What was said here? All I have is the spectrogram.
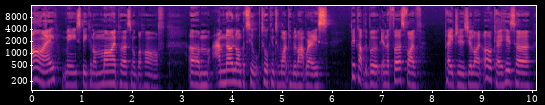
I, me speaking on my personal behalf, um, am no longer t- talking to white people about race. Pick up the book. In the first five pages, you're like, oh, okay, here's her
